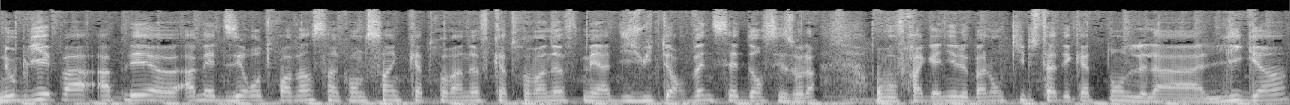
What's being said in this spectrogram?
N'oubliez pas, appelez euh, Ahmed 0320 55 89 89. Mais à 18h27 dans ces eaux-là, on vous fera gagner le ballon Kipstad Decathlon de la Ligue 1.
